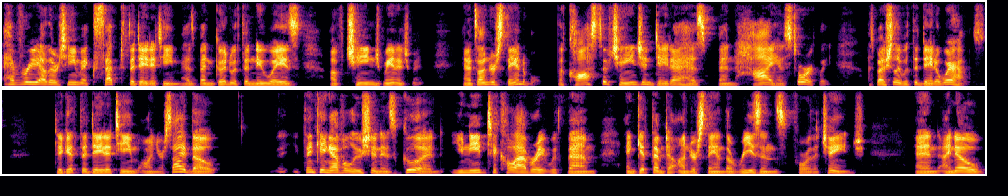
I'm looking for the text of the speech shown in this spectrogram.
every other team except the data team has been good with the new ways of change management. And it's understandable. The cost of change in data has been high historically, especially with the data warehouse. To get the data team on your side, though, thinking evolution is good, you need to collaborate with them and get them to understand the reasons for the change. And I know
